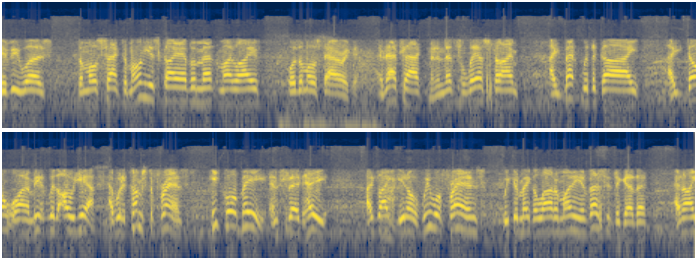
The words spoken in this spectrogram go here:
if he was the most sanctimonious guy I ever met in my life or the most arrogant. And that's Ackman. And that's the last time I met with the guy. I don't want to meet with. Oh yeah. And when it comes to friends, he called me and said, "Hey, I'd like, you know, if we were friends, we could make a lot of money investing together. And I,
